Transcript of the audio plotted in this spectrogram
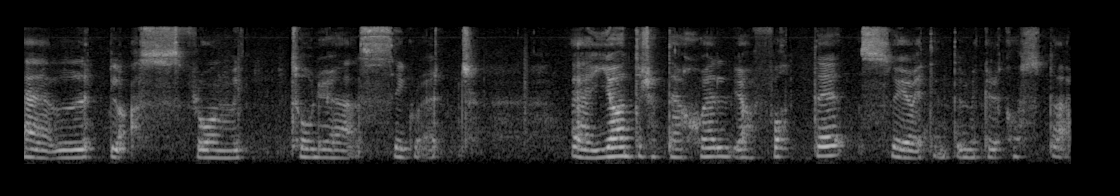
eh, läppglas från Victoria's Secret. Jag har inte köpt det här själv, jag har fått inte så jag vet inte hur mycket det kostar.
